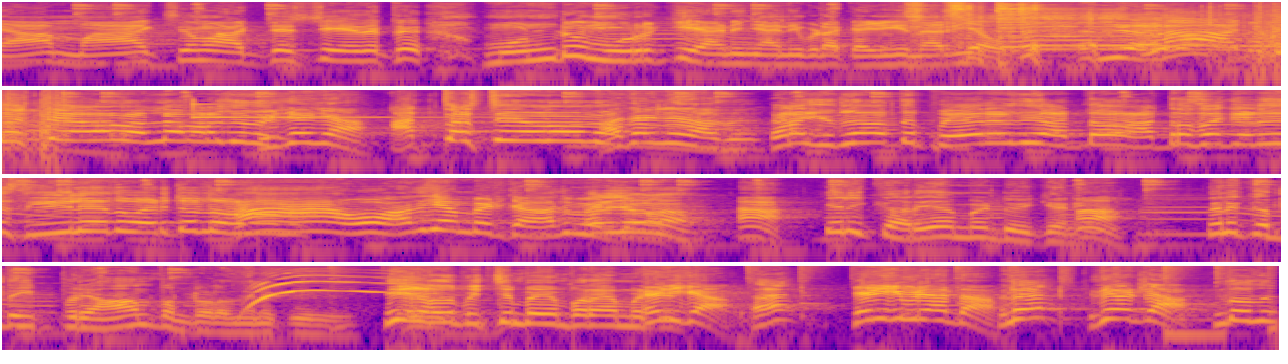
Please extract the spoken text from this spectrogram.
ഞാൻ മാക്സിമം അഡ്ജസ്റ്റ് ചെയ്തിട്ട് മുണ്ടു മുറുക്കിയാണ് ഞാൻ ഇവിടെ കഴിയുന്നത് അറിയാവോ അഡ്ജസ്റ്റ് ചെയ്യണമെന്നല്ല പറഞ്ഞത്. അഡ്ജസ്റ്റ് അതല്ലേ അത്? എടാ ഇതിനകത്ത് പേരെഴുതി അഡ്രസ് ഒക്കെ എഴുതി സീൽ ചെയ്ത് മേടിച്ചോണ്ട് ആ ആ, ഓ അത് ഞാൻ മേടിച്ചാ അത് മേടിച്ചോ. ആ. എനിക്കറിയാൻ വേണ്ടി വയ്ക്കാൻ. ആ. നിനക്ക് എന്താ ഈ പ്രാന്തുണ്ടോ നിനക്ക്? നീ കിടന്ന് പിച്ചും പേയും പറയാൻ വേണ്ടി? എനിക്കാ ഏ? എനിക്ക് ഭ്രാന്താ. ഇല്ലേ? ഇത് കേട്ടാ? എന്തോന്ന്?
